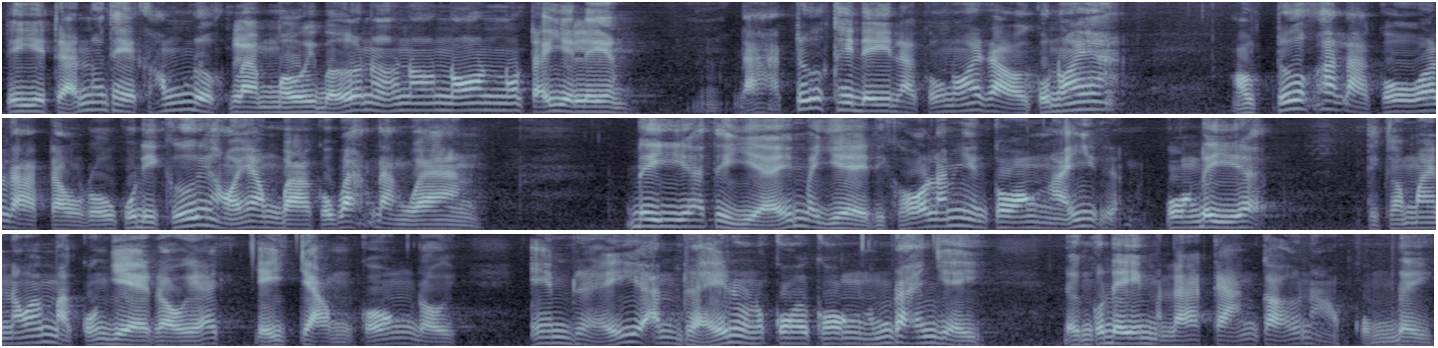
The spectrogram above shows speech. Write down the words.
Đi về trển nó thiệt, không được là 10 bữa nữa, nó nó nó trở về liền. Đã, trước khi đi là cô nói rồi, cô nói á. Hồi trước á là cô á là trầu rượu cô đi cưới hỏi ông bà, cô bác đàng hoàng đi thì dễ, mà về thì khó lắm nha. Con hãy, con đi á thì không ai nói mà con về rồi á, chị chồng con rồi, em rể, anh rể rồi nó coi con không ra cái gì. Đừng có đi mà la cản cỡ nào cũng đi.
